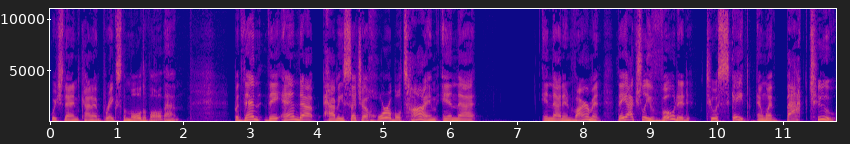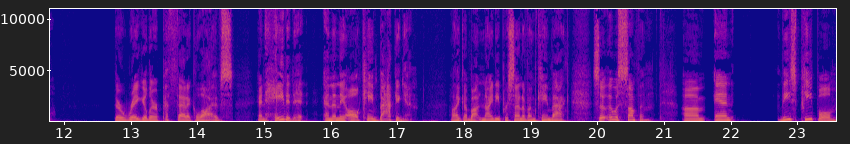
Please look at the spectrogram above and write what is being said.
which then kind of breaks the mold of all that. But then they end up having such a horrible time in that in that environment. They actually voted to escape and went back to their regular pathetic lives and hated it. And then they all came back again. Like about 90% of them came back. So it was something. Um, and these people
